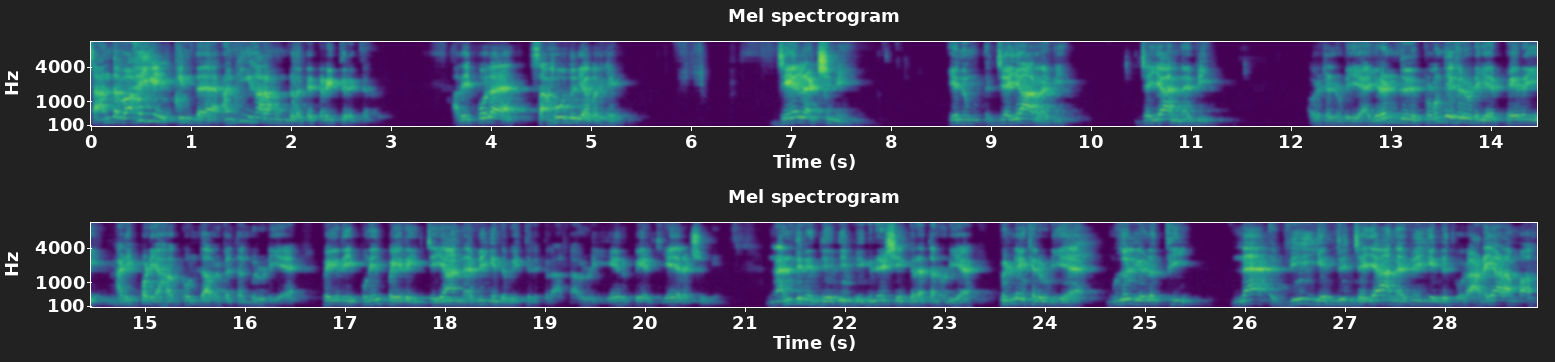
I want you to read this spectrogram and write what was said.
அந்த வகையில் இந்த அங்கீகாரம் உங்களுக்கு கிடைத்திருக்கிறது. அதே போல சகோதரி அவர்கள் ஜெயலட்சுமி எனும் ஜெயா ரவி ஜெயா நவி அவர்களுடைய இரண்டு குழந்தைகளுடைய பெயரை அடிப்படையாக கொண்டு அவர்கள் தங்களுடைய பெயரை புனைப்பெயரை ஜெயா நவி என்று வைத்திருக்கிறார்கள். அவருடைய ஏற்பெயர் ஜெயலட்சுமி. நந்தினி தேவி விக்னேஷ் என்கிற தன்னுடைய பிள்ளைகளுடைய முதல் எழுத்தை ந வி என்று ஜெயா நவி என்று ஒரு அடையாளமாக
